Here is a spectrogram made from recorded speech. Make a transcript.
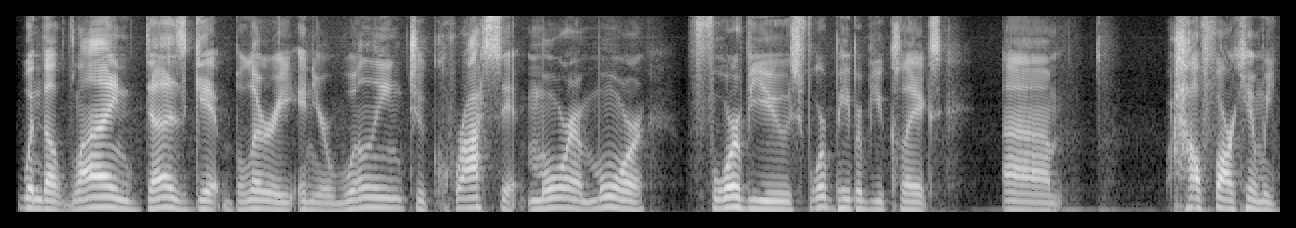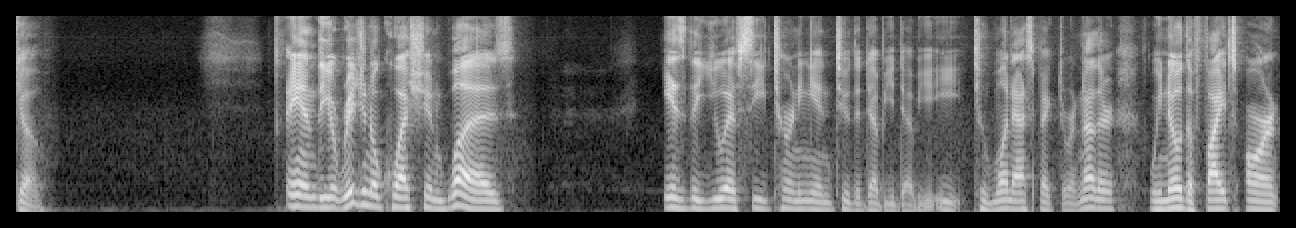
when the line does get blurry and you're willing to cross it more and more for views, for pay-per-view clicks, um, how far can we go? And the original question was is the UFC turning into the WWE to one aspect or another? We know the fights aren't,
